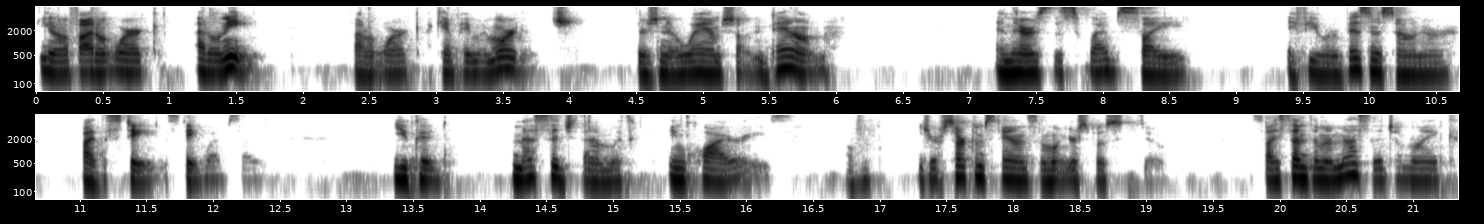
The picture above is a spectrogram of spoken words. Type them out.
You know, if I don't work, I don't eat. If I don't work, I can't pay my mortgage. There's no way I'm shutting down. And there's this website if you were a business owner by the state, state website, you could message them with inquiries of your circumstance and what you're supposed to do. So I sent them a message. I'm like,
